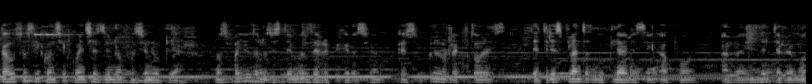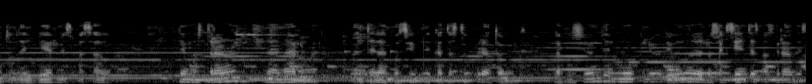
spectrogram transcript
Causas y consecuencias de una fusión nuclear. Los fallos de los sistemas de refrigeración que sufren los reactores de tres plantas nucleares en Japón a raíz del terremoto del viernes pasado demostraron la alarma ante la posible catástrofe atómica. La fusión del núcleo de uno de los accidentes más graves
